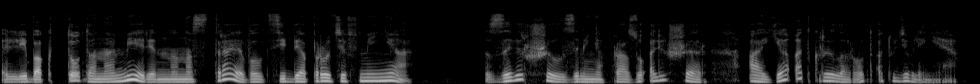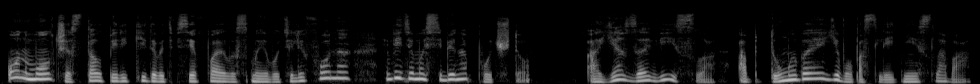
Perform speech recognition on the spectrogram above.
либо кто-то намеренно настраивал тебя против меня. Завершил за меня фразу Алишер, а я открыла рот от удивления. Он молча стал перекидывать все файлы с моего телефона, видимо, себе на почту. А я зависла, обдумывая его последние слова.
